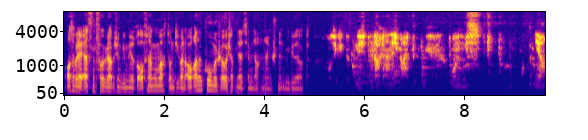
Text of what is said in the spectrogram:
Außer bei der ersten Folge, da habe ich irgendwie mehrere Aufnahmen gemacht und die waren auch alle komisch, aber ich habe mir jetzt im Nachhinein geschnitten, wie gesagt. Musik nicht, im Nachhinein nicht mehr einfügen. Und ja,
